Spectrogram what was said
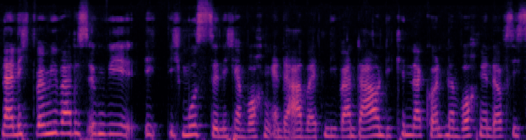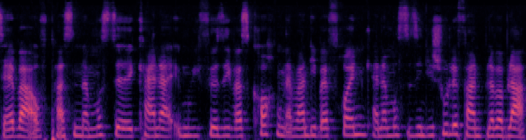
Nein, nicht, bei mir war das irgendwie, ich, ich, musste nicht am Wochenende arbeiten. Die waren da und die Kinder konnten am Wochenende auf sich selber aufpassen. Da musste keiner irgendwie für sie was kochen. Da waren die bei Freunden, keiner musste sie in die Schule fahren, bla bla bla.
